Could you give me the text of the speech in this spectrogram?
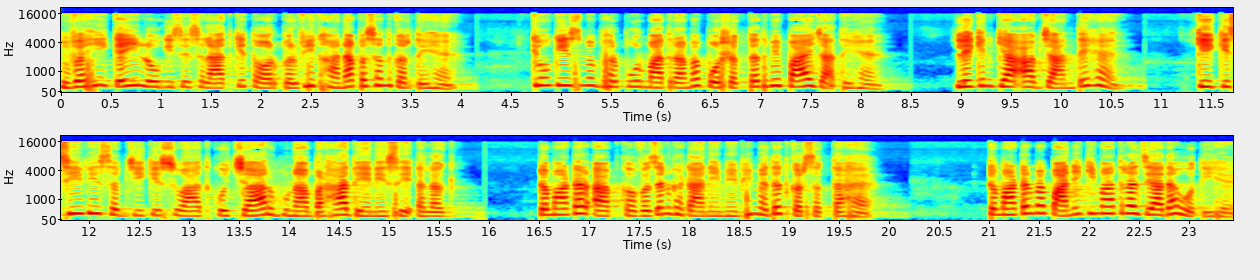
वहीं कई लोग इसे सलाद के तौर पर भी खाना पसंद करते हैं। क्योंकि इसमें भरपूर मात्रा में पोषक तत्व भी पाए जाते हैं। लेकिन क्या आप जानते हैं कि किसी भी सब्ज़ी के स्वाद को चार गुना बढ़ा देने से अलग टमाटर आपका वज़न घटाने में भी मदद कर सकता है। टमाटर में पानी की मात्रा ज़्यादा होती है।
